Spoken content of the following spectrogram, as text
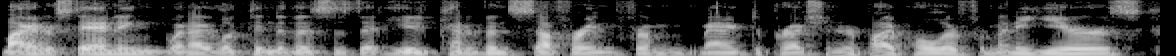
My understanding when I looked into this is that he had kind of been suffering from manic depression or bipolar for many years.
